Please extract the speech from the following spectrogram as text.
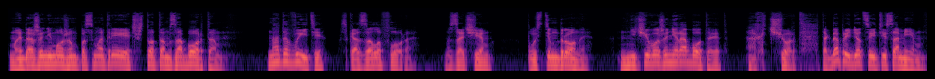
Мы даже не можем посмотреть, что там за бортом». «Надо выйти», — сказала Флора. «Зачем? Пустим дроны». «Ничего же не работает». «Ах, черт, тогда придется идти самим.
